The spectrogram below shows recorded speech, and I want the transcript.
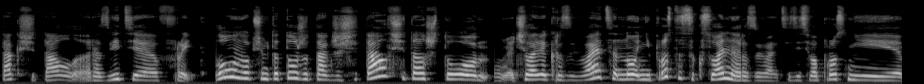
так считал развитие Фрейд. Лоун, в общем-то, тоже так же считал. Считал, что человек развивается, но не просто сексуально развивается. Здесь вопрос не,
